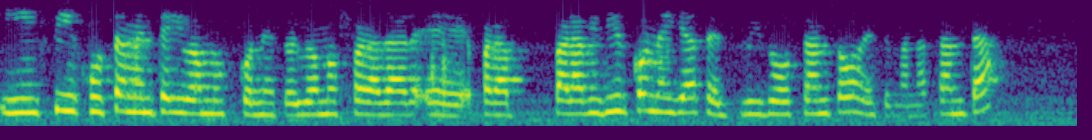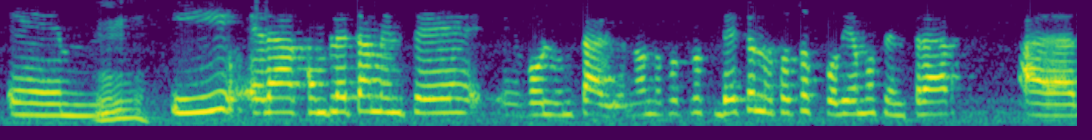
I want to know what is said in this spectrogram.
Y sí, justamente íbamos con eso, íbamos para dar, eh, para, para vivir con ellas el Triduo Santo de Semana Santa. Eh, mm. Y era completamente eh, voluntario, ¿no? Nosotros, de hecho, nosotros podíamos entrar a,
